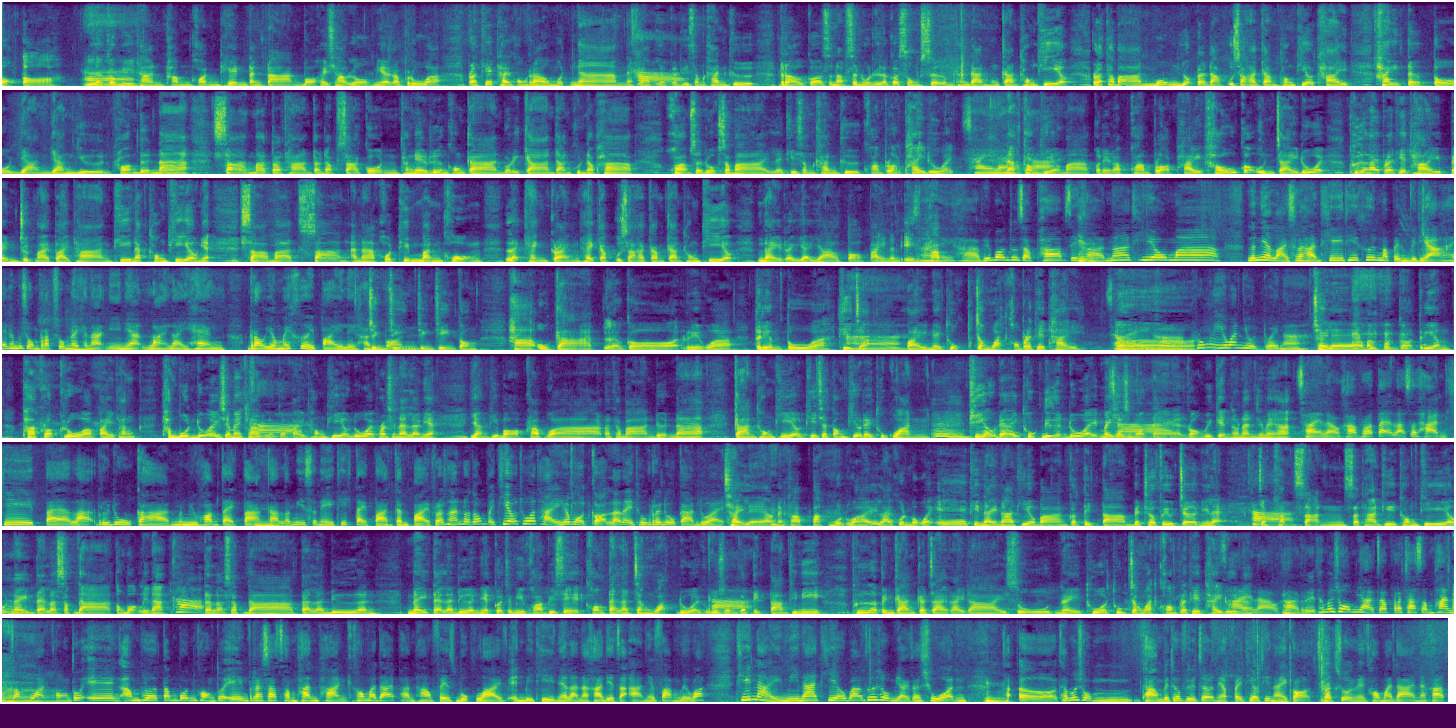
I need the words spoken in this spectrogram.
บอกต่ออ่า แล้วก็มีทานทำคอนเทนต์ต่างๆ บอกให้ชาวโลกเนี่ยรับรู้ว่าประเทศไทยของเรางดงามนะครับ ค่ะ แล้วก็ที่สำคัญคือเราก็สนับสนุนแล้วก็ส่งเสริมทางด้านของการท่องเที่ยว รัฐบาลมุ่งยกระดับอุตสาหกรรมท่องเที่ยวไทย ให้เติบโตอย่างยั่งยืน พร้อมเดินหน้าสร้างมาตรฐานระดับสากล ทั้งในเรื่องของการบริการด้านคุณภาพ ความสะดวกสบายและที่สำคัญคือความปลอดภัยด้วย ใช่แล้วนักท่องค่ะเที่ยวมาก็ได้รับความปลอดภัยเขาก็อุ่นใจด้วย เพื่อให้ประเทศไทยเป็นจุดหมายปลายทางที่นักท่องเที่ยวเนี่ยสามารถสร้างอนาคตที่มั่นคง และแข็งแกร่งให้กับอุตสาหกรรมการท่องเที่ยวในระยะยาวต่อไปนั่นเองครับ ใช่ค่ะ พี่บอลดูจากภาพสิคะน่าเที่ยวมาก แล้วเนี่ยหลายสถานที่ที่ขึ้นมาเป็นวิดีโอให้ท่านผู้ชมรับชมในขณะนี้เนี่ยหลาย ๆ แห่งเรายังไม่เคยไปเลยค่ะจพี่บอริลงๆจริง ๆ ต้องหาโอกาสแล้วก็เรียกว่าเตรียมตัวที่จะอ่า ไปในทุกจังหวัดของประเทศไทย ใช่ค่ะ อ่า พรุ่งนี้วันหยุดด้วยนะ ใช่แล้วบางคนก็เตรียมพาครอบครัวไปทั้งทำบุญด้วยใช่ไหมครับ ค่ะแล้วก็ไปท่องเที่ยวด้วย เพราะฉะนั้นแล้วเนี่ยอย่างที่บอกครับว่ารัฐบาลเดินหน้าการท่องเที่ยวที่จะต้องเที่ยวได้ทุกวัน อืมเที่ยวได้ทุกเดือนด้วย ไม่ใช่ใช่ เฉพาะแต่รองวิกเกนเท่านั้นใช่ไหมฮะ ใช่แล้วค่ะ เพราะแต่ละสถานที่แต่ละฤดูกาลมันมีความแตกต่างกัน อืม และมีเสน่ห์ที่แตกต่างกันไป เพราะฉะนั้นเราต้องไปเที่ยวทั่วไทยให้หมดก่อนและในทุกฤดูกาลด้วย ใช่แล้วนะครับ ปักหมุดไว้หลายคนบอกว่าเอ๊ะที่ไหนน่าเที่ยวบ้างก็ติดตาม Better Future Future นี่แหละ ค่ะจะคัดสรรสถานที่ท่องเที่ยวอืมในแต่ละสัปดาห์ต้องบอกเลยนะ ค่ะ แต่ละสัปดาห์แต่ละเดือน ในแต่ละเดือนเนี่ยก็จะมีความพิเศษของแต่ละจังหวัดด้วย คุณผู้ชมค่ะก็ติดตามที่นี่ เพื่อเป็นการกระจายรายได้สู่ในทั่วทุกจังหวัดของประเทศไทยด้วยใช่นะแล้วค่ะ หรือท่านผู้ชมอยากจะประชาสัมพันธ์อ่าจังหวัดของตัวเองอำเภอตำบลของตัวเองประชาสัมพันธ์ผ่านเข้ามาได้ผ่านทาง Facebook Live NBT เนี่ยแหละนะคะ เดี๋ยวจะอ่านให้ฟังเลยว่าที่ไหนมีน่าเที่ยวบ้างท่านผู้ชมอยากจะชวนอืมเอ่อท่านผู้ชมทาง Better Future เนี่ยไปเที่ยวที่ไหนก็ชักชวนกันเข้ามาได้นะคะ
